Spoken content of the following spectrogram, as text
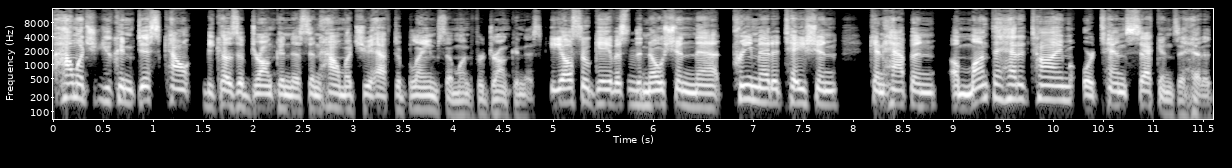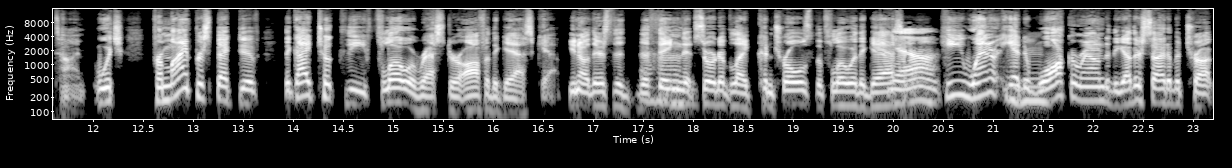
how much you can discount because of drunkenness and how much you have to blame someone for drunkenness. He also gave us the Mm. notion that premeditation can happen a month ahead of time or 10 seconds ahead of time, which from my perspective the guy took the flow arrestor off of the gas cap. You know, there's the the Uh-huh. thing that sort of like controls the flow of the gas. Yeah. He went he had Mhm. to walk around to the other side of a truck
